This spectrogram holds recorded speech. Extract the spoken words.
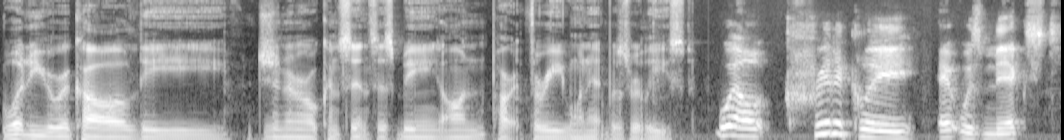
What do you recall the general consensus being on part three when it was released? Well, critically, it was mixed.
